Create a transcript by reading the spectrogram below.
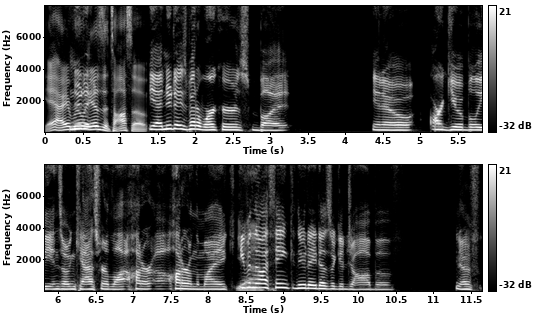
Yeah, it New really Day- is a toss up. yeah, New Day's better workers, but you know, arguably Enzo and Cass are a lot hotter uh, hotter on the mic. Even Yeah. though I think New Day does a good job of, you know, if,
